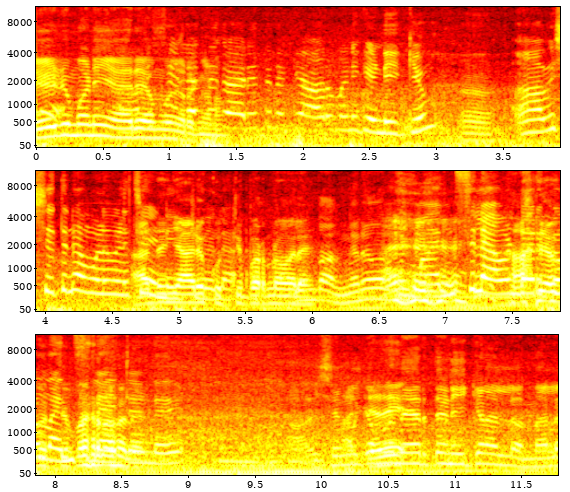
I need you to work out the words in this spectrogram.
ഏഴ് മണി ഏറെ ആകുമ്പോൾ ഇറങ്ങണം. എണീക്കും. ആവശ്യത്തിന് നമ്മൾ വിളിച്ച ഞാൻ കുത്തി പറഞ്ഞ പോലെ. അങ്ങനെ? മനസ്സിലാവേണ്ടവർക്ക്. മനസ്സിലായിട്ടുണ്ട്. നേരത്തെ എണീക്കണമല്ലോ. നല്ല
